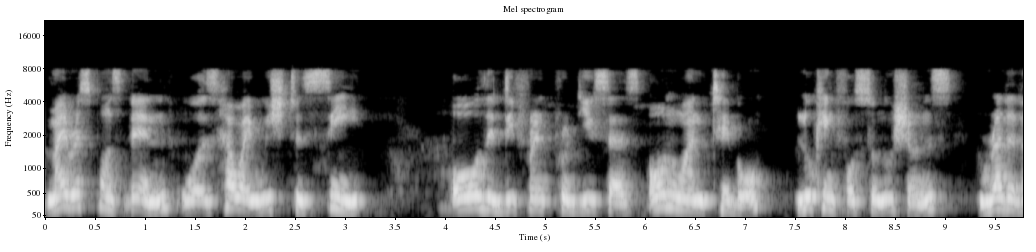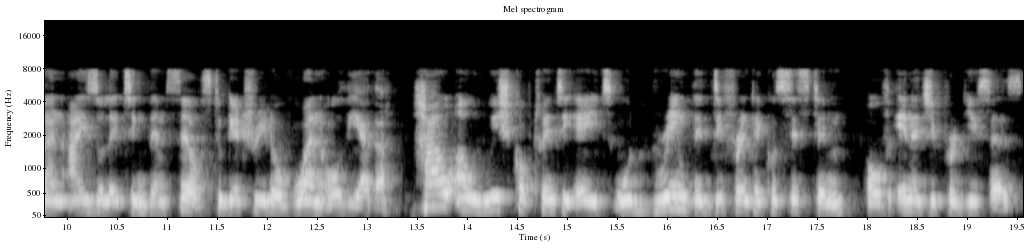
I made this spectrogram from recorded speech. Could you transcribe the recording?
my response then was how I wish to see all the different producers on one table looking for solutions rather than isolating themselves to get rid of one or the other how I would wish COP28 would bring the different ecosystem of energy producers,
